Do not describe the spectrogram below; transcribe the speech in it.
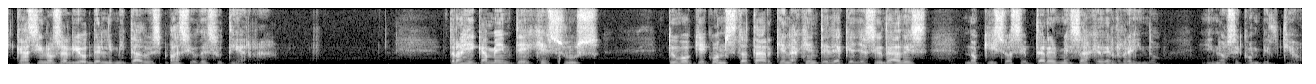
y casi no salió del limitado espacio de su tierra. Trágicamente, Jesús tuvo que constatar que la gente de aquellas ciudades no quiso aceptar el mensaje del reino y no se convirtió.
